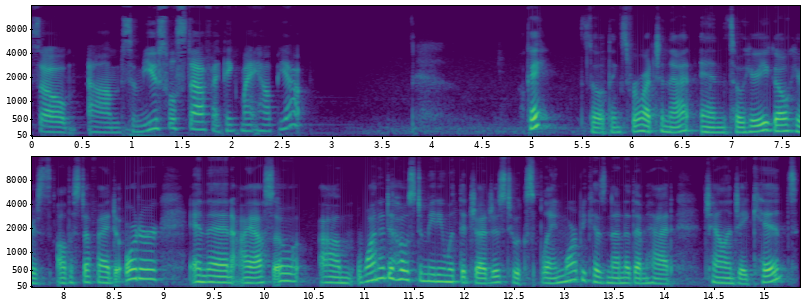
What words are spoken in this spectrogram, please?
So um, some useful stuff I think might help you out. Okay, so thanks for watching that. And so here you go. Here's all the stuff I had to order. And then I also um, wanted to host a meeting with the judges to explain more because none of them had Challenge A kids.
